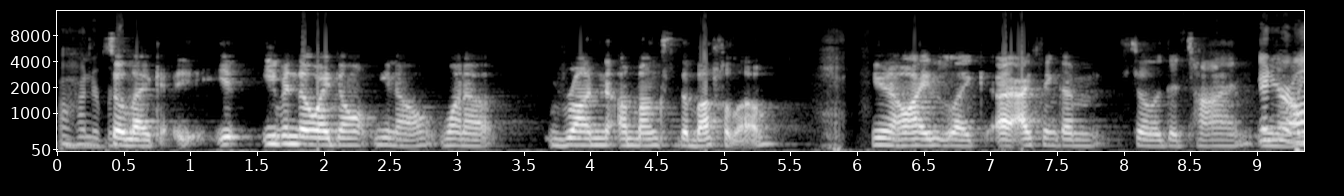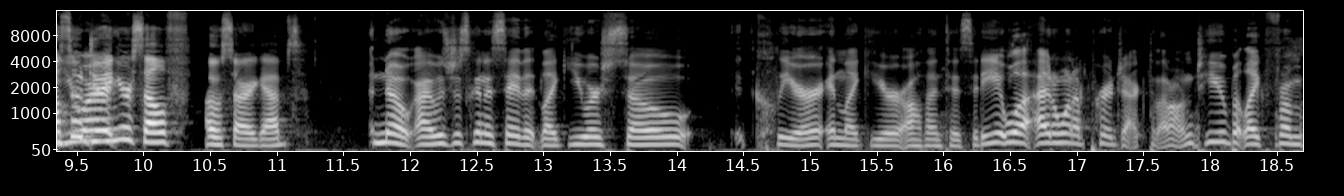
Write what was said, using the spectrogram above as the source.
A hundred so like, e- even though I don't, you know, want to run amongst the buffalo, you know, I like, I, I think I'm still a good time. And you you're also You are- doing yourself. Oh, sorry, Gabs. No, I was just gonna say that like you are so clear in like your authenticity. Well, I don't want to project that onto you, but like from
